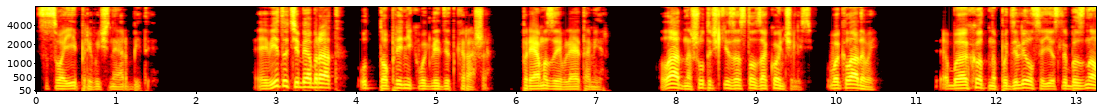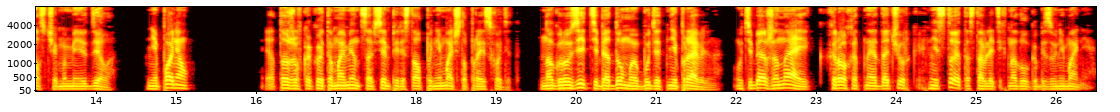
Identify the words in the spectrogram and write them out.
со своей привычной орбиты. «Вид у тебя, брат, утопленник выглядит краше», — прямо заявляет Амир. Ладно, шуточки за стол закончились. Выкладывай. Я бы охотно поделился, если бы знал, с чем имею дело. Не понял? Я тоже в какой-то момент совсем перестал понимать, что происходит. Но грузить тебя, думаю, будет неправильно. У тебя жена и крохотная дочурка. Не стоит оставлять их надолго без внимания.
